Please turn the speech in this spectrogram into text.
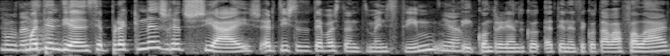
Uma uma tendência para que nas redes sociais, artistas até bastante mainstream, Yeah. e contrariando a tendência que eu estava a falar,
